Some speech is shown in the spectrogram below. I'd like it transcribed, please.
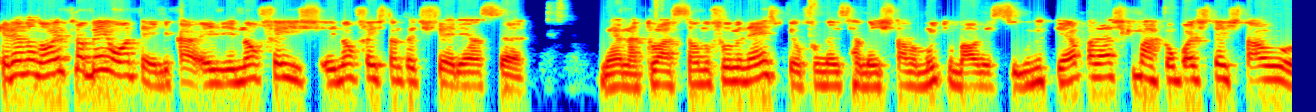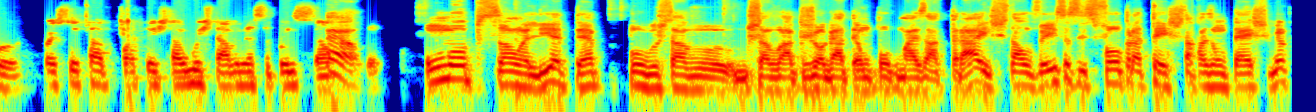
querendo ou não entrou bem ontem. Ele, ele não fez, ele não fez tanta diferença né, na atuação do Fluminense, porque o Fluminense realmente estava muito mal nesse segundo tempo, mas acho que o Marcão pode testar o, pode testar, pode testar o Gustavo nessa posição. É, uma opção ali, até o Gustavo, Gustavo App jogar até um pouco mais atrás, talvez assim, se for para testar, fazer um teste mesmo,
